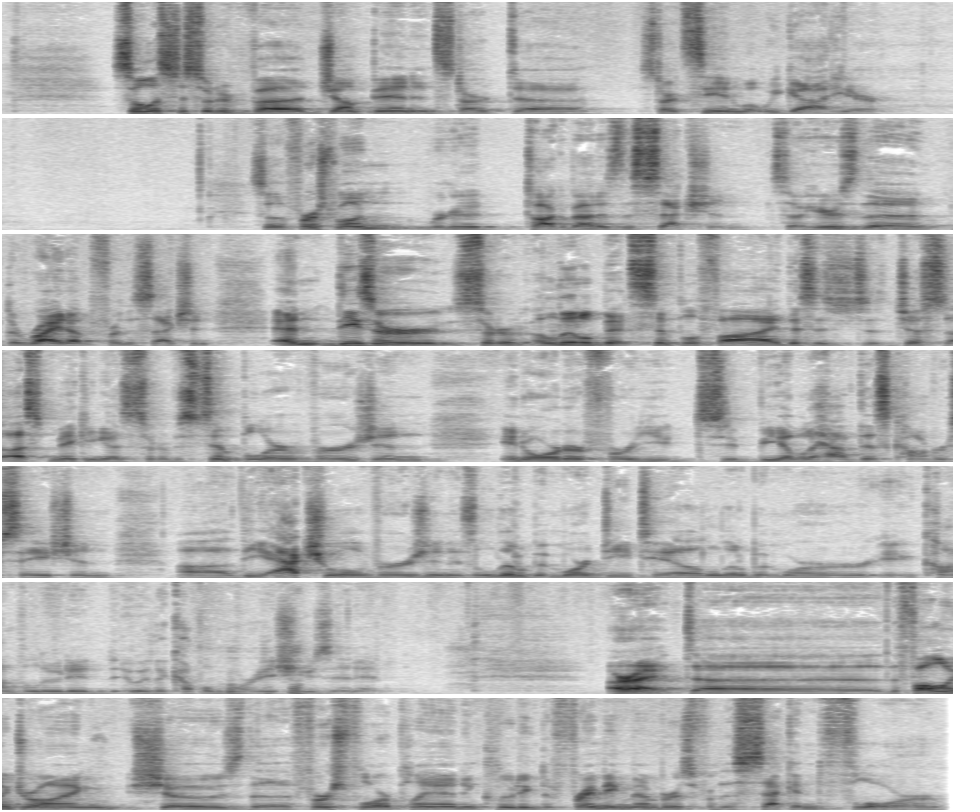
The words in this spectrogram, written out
So let's just sort of uh, jump in and start, uh, start seeing what we got here. So the first one we're going to talk about is the section. So here's the, the write-up for the section. And these are sort of a little bit simplified. This is just us making a sort of simpler version in order for you to be able to have this conversation. Uh, the actual version is a little bit more detailed, a little bit more convoluted with a couple more issues in it. All right, uh, the following drawing shows the first floor plan, including the framing members for the second floor,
